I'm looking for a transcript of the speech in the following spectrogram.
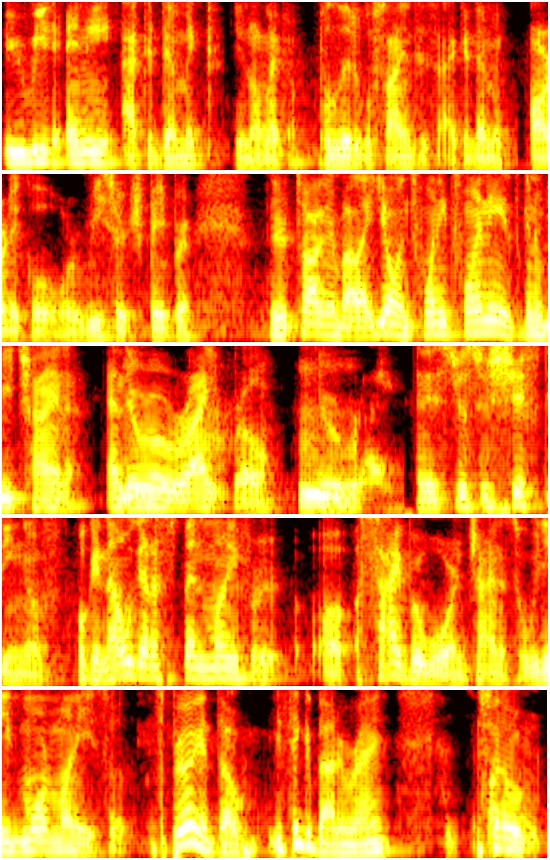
you read any academic, you know, like a political scientist academic article or research paper, they're talking about like, yo, in 2020, it's going to be China. And they were right, bro. They were right. And it's just a shifting of, okay, now we got to spend money for a, a cyber war in China. So we need more money. So It's brilliant though. You think about it, right? it's So, fucking insightful,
